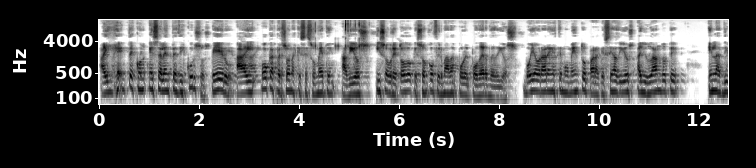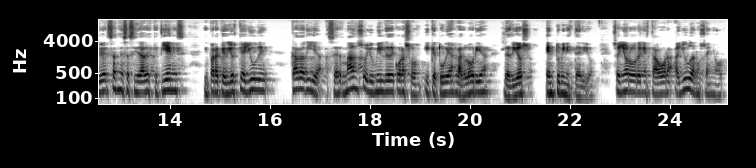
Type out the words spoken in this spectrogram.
Hay gente con excelentes discursos, pero hay pocas personas que se someten a Dios y sobre todo que son confirmadas por el poder de Dios. Voy a orar en este momento para que sea Dios ayudándote en las diversas necesidades que tienes y para que Dios te ayude cada día a ser manso y humilde de corazón y que tú veas la gloria de Dios en tu ministerio. Señor, ora en esta hora, ayúdanos, Señor,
